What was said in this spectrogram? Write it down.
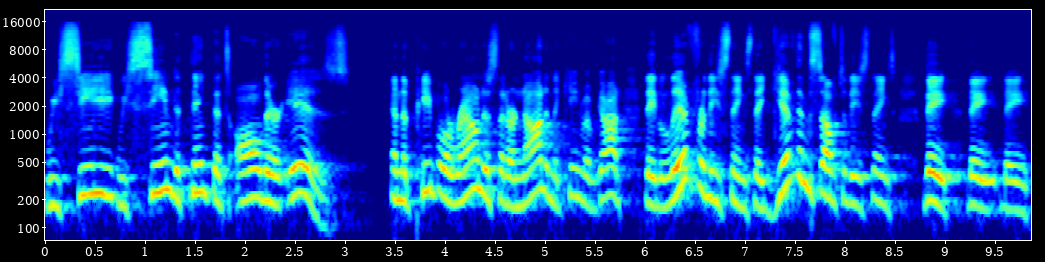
we, see, we seem to think that's all there is. And the people around us that are not in the kingdom of God, they live for these things. They give themselves to these things. They, they, they,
